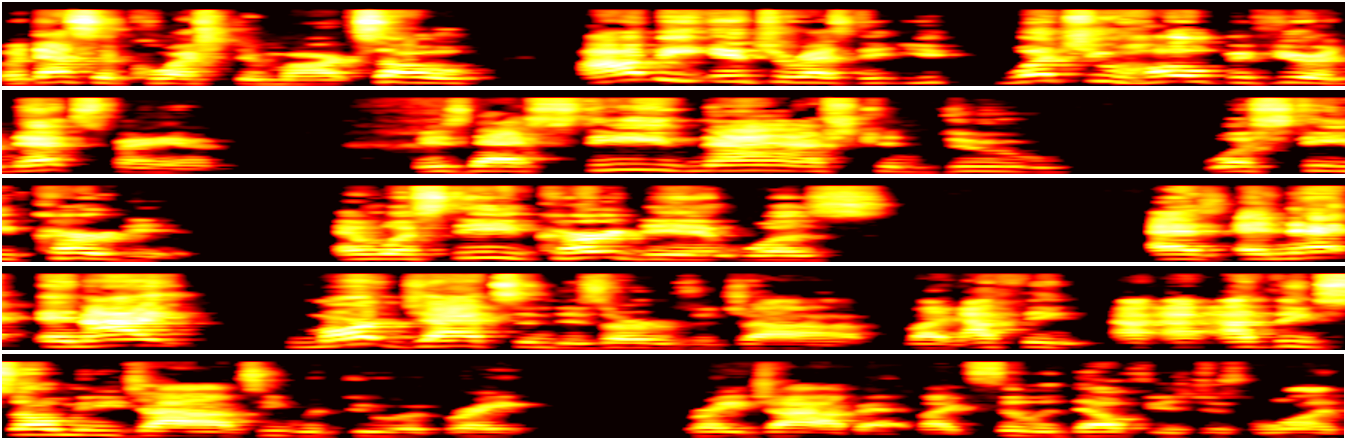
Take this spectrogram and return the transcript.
But that's a question mark. So I'll be interested. You, what you hope if you're a Nets fan is that Steve Nash can do what Steve Kerr did. And what Steve Kerr did was as and that and I Mark Jackson deserves a job. Like I think I, I think so many jobs he would do a great great job at. Like Philadelphia is just one.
